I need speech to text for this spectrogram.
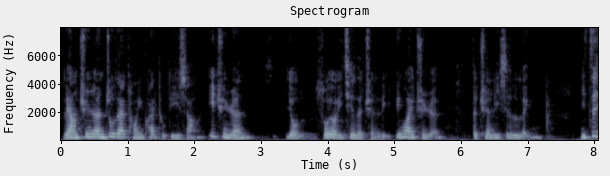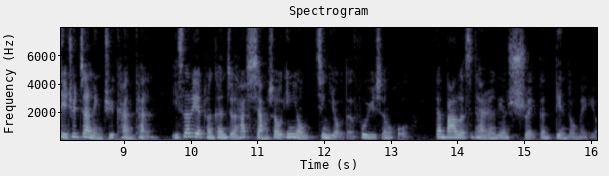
两群人住在同一块土地上，一群人有所有一切的权利，另外一群人的权利是零。你自己去占领区看看，以色列屯垦者他享受应有尽有的富裕生活，但巴勒斯坦人连水跟电都没有。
